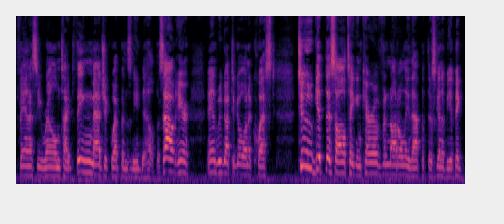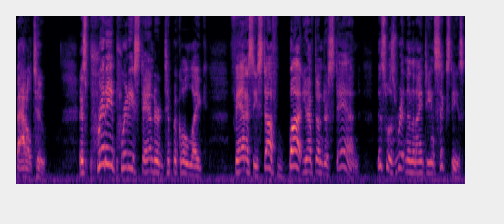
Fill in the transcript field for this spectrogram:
fantasy realm type thing. Magic weapons need to help us out here. And we've got to go on a quest to get this all taken care of. And not only that, but there's going to be a big battle too. It's pretty, pretty standard, typical, like, fantasy stuff. But you have to understand, this was written in the 1960s.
